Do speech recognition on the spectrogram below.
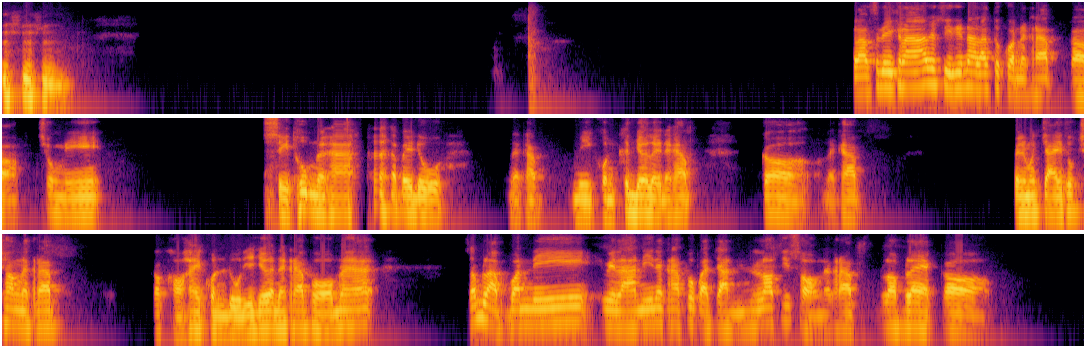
กราบสวัสดีครับเอฟซีที่น่ารักทุกคนนะครับ ก็ช่วงนี้สี่ทุ่มนะครับไปดูนะครับ มีคนขึ้นเยอะเลยนะครับ ก็นะครับ เป็นกำลังใจทุกช่องนะครับ ก็ขอให้คนดูเยอะๆนะครับ ผมนะฮะ สำหรับวันนี้เวลานี้นะครับ พวกอาจารย์รอบที่สองนะครับ รอบแรกก็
